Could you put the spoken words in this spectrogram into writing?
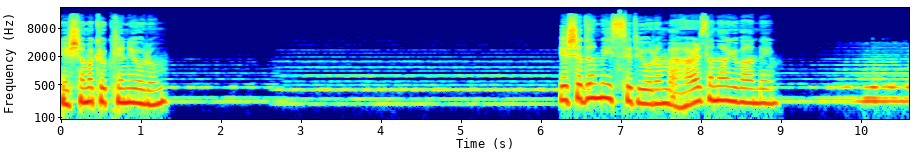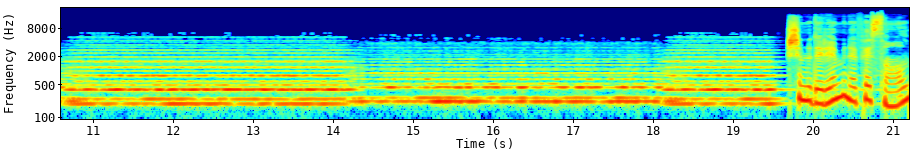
Yaşama kökleniyorum. Yaşadığımı hissediyorum ve her zaman güvendeyim. Şimdi derin bir nefes al.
